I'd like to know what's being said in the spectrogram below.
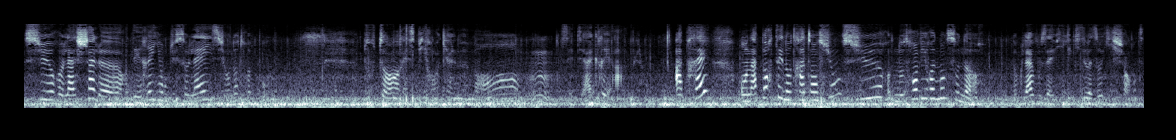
sur la chaleur des rayons du soleil sur notre peau en respirant calmement. Hmm, c'était agréable. Après, on a porté notre attention sur notre environnement sonore. Donc là, vous aviez les petits oiseaux qui chantent.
